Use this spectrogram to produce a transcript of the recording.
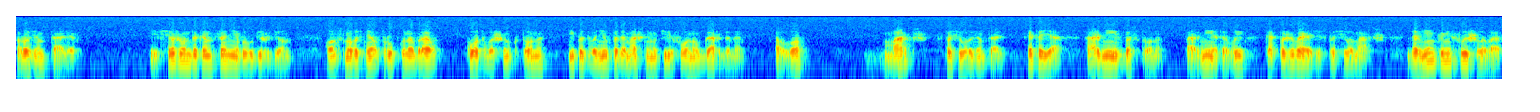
Розенталя. И все же он до конца не был убежден. Он снова снял трубку, набрал код Вашингтона и позвонил по домашнему телефону Гаргана. «Алло?» «Марш?» — спросил Розенталь. «Это я, Арни из Бастона». «Арни, это вы? Как поживаете?» — спросила Марш. «Давненько не слышала вас».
